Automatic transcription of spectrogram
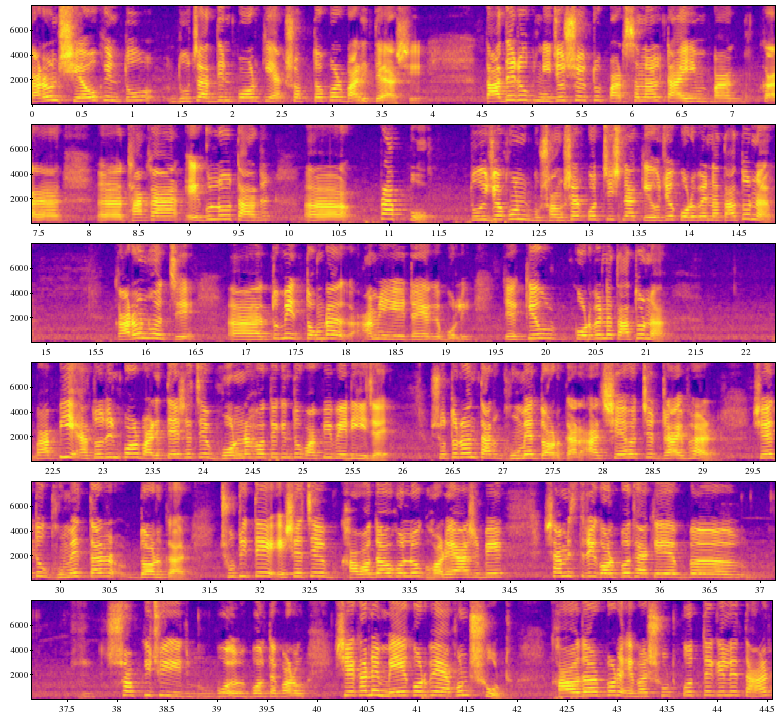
কারণ সেও কিন্তু দু চার দিন পর কি এক সপ্তাহ পর বাড়িতে আসে। তাদেরও নিজস্ব একটু পার্সোনাল টাইম বা থাকা এগুলো তার প্রাপ্য। তুই যখন সংসার করছিস না, কেউ যে করবে না তা তো না। কারণ হচ্ছে তুমি, তোমরা, আমি এটাই আগে বলি যে কেউ করবে না তা তো না। বাপি এতদিন পর বাড়িতে এসেছে, ভোর না হতে কিন্তু বাপি বেরিয়ে যায়। সুতরাং তার ঘুমের দরকার, আর সে হচ্ছে ড্রাইভার, সেহেতু ঘুমের তার দরকার। ছুটিতে এসেছে খাওয়া দাওয়া হলো, ঘরে আসবে, স্বামী স্ত্রী গল্প থাকে সব কিছুই বলতে পারো। সেখানে মেয়ে করবে এখন শ্যুট খাওয়া দাওয়ার পর এবার শ্যুট করতে গেলে তার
